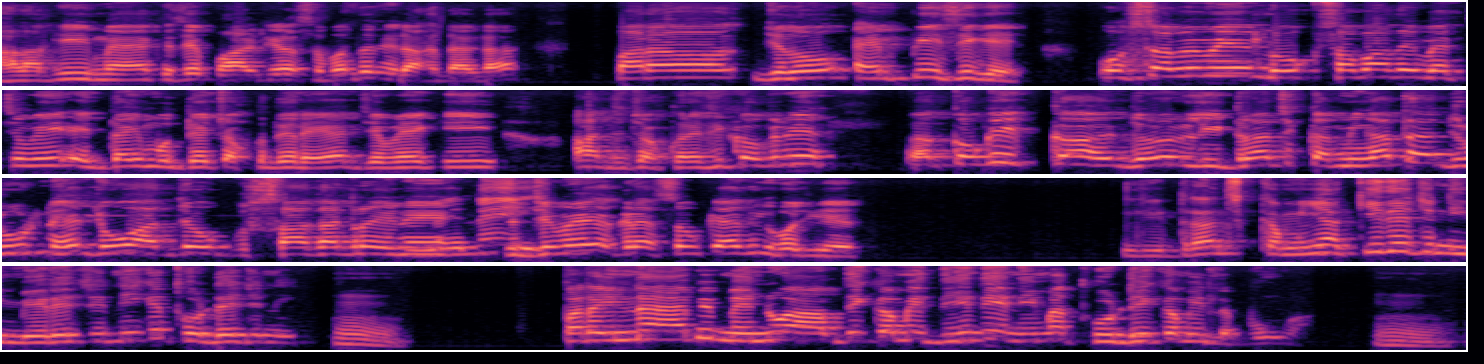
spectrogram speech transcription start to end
ਹਾਲਾਂਕਿ ਮੈਂ ਕਿਸੇ ਪਾਰਟੀ ਨਾਲ ਸੰਬੰਧ ਨਹੀਂ ਰੱਖਦਾਗਾ ਪਰ ਜਦੋਂ ਐਮਪੀ ਸੀਗੇ ਉਸ ਸਮੇਂ ਵੀ ਲੋਕ ਸਭਾ ਦੇ ਵਿੱਚ ਵੀ ਇਦਾਂ ਹੀ ਮੁੱਦੇ ਚੁੱਕਦੇ ਰਹੇ ਆ, ਜਿਵੇਂ ਕਿ ਅੱਜ ਚੁੱਕ ਰਹੇ ਸੀ ਕਿਉਂਕਿ ਕਿਉਂਕਿ ਜਦੋਂ ਲੀਡਰਾਂ 'ਚ ਕਮੀਆਂ ਤਾਂ ਜ਼ਰੂਰ ਨੇ ਜੋ ਅੱਜ ਉਹ ਗੁੱਸਾ ਕੱਢ ਰਹੇ ਨੇ ਜਿਵੇਂ ਅਗਰੈਸਿਵ ਕਹਿਦੀ ਹੋ ਜੀਏ ਲੀਡਰਾਂ 'ਚ ਕਮੀਆਂ ਕਿਹਦੇ 'ਚ ਨਹੀਂ ਮੇਰੇ 'ਚ ਨਹੀਂ ਕਿ ਤੁਹਾਡੇ 'ਚ ਨਹੀਂ? ਹੂੰ। ਪਰ ਇੰਨਾ ਹੈ ਵੀ ਮੈਨੂੰ ਆਪਦੀ ਕਮੀ ਦੀਂਦੀ ਨਹੀਂ ਮੈਂ ਤੁਹਾਡੀ ਕਮੀ ਲੱਭੂੰਗਾ। ਹੂੰ।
